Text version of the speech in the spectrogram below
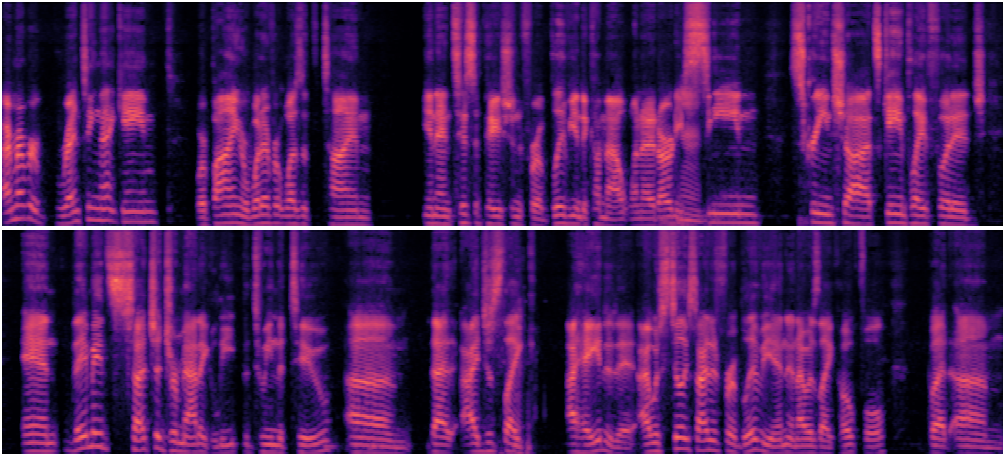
I remember renting that game or buying or whatever it was at the time in anticipation for Oblivion to come out when I had already Mhm. seen screenshots, gameplay footage, and they made such a dramatic leap between the two um, that I just like I hated it. I was still excited for Oblivion and I was like hopeful, but um,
